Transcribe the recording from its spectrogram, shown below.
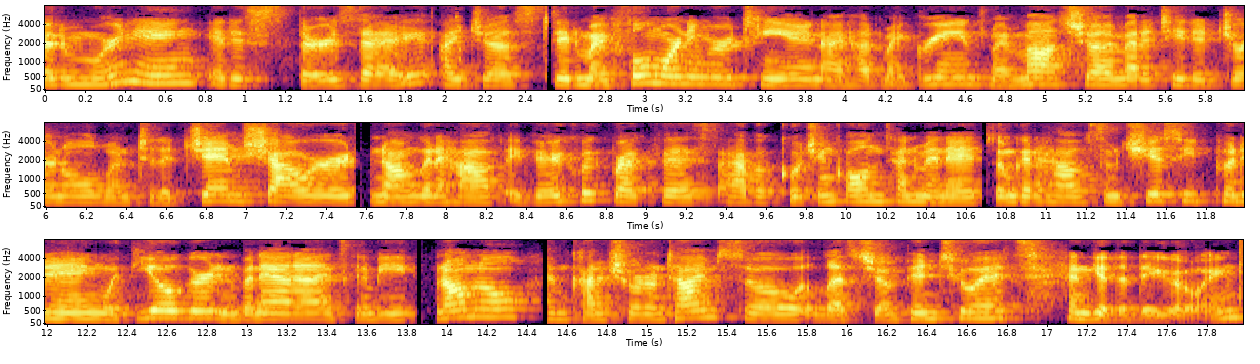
Good morning. It is Thursday. I just did my full morning routine. I had my greens, my matcha, meditated, journaled, went to the gym, showered. Now I'm gonna have a very quick breakfast. I have a coaching call in 10 minutes. So I'm gonna have some chia seed pudding with yogurt and banana. It's gonna be phenomenal. I'm kind of short on time, so let's jump into it and get the day going.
